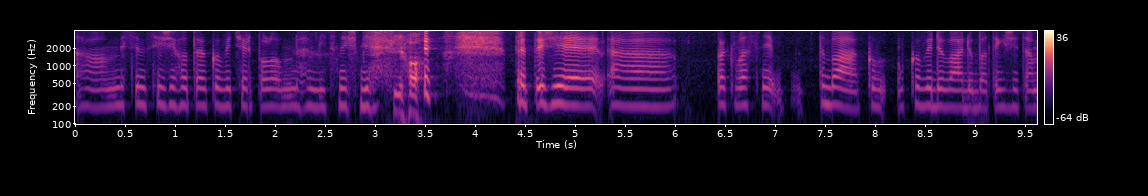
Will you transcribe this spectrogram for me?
a myslím si, že ho to jako vyčerpalo mnohem víc než mě. Jo. Protože a, pak vlastně to byla covidová doba, takže tam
